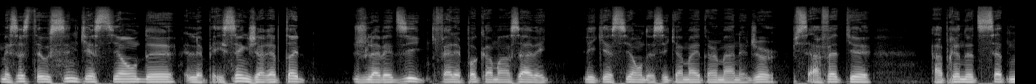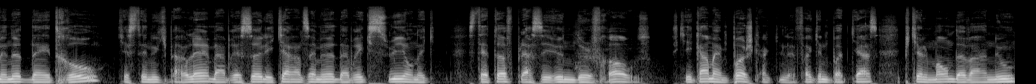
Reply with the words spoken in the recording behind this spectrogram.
Mais ça, c'était aussi une question de le pacing. J'aurais peut-être, je vous l'avais dit, qu'il fallait pas commencer avec les questions de c'est comment être un manager. Puis ça a fait que, après notre 7 minutes d'intro, que c'était nous qui parlait, ben après ça, les 45 minutes d'après qui suit, on a, c'était tough placer une, deux phrases. Ce qui est quand même poche quand le fucking podcast, puis que le monde devant nous,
